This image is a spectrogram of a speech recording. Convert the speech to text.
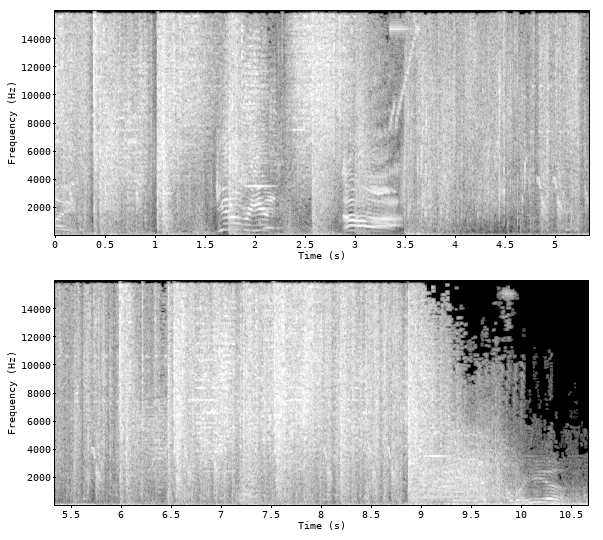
way. Get over here. Ugh. Over here.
